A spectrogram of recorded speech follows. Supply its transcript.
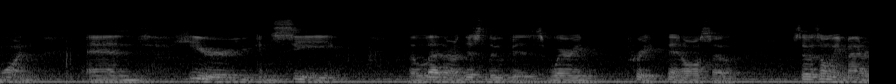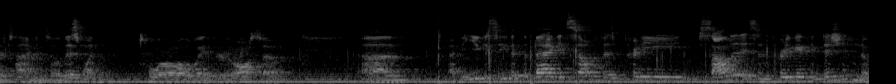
one. And here you can see the leather on this loop is wearing pretty thin also. So it's only a matter of time until this one tore all the way through also. Um, I mean, you can see that the bag itself is pretty solid. It's in pretty good condition. No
